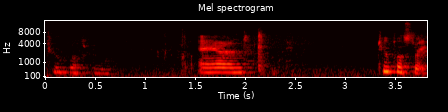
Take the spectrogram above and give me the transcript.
Two plus four. And two plus three.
